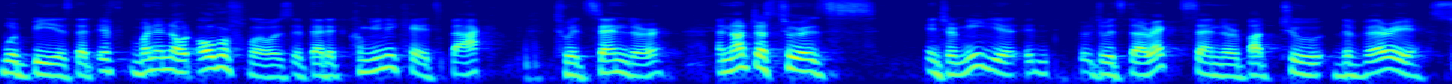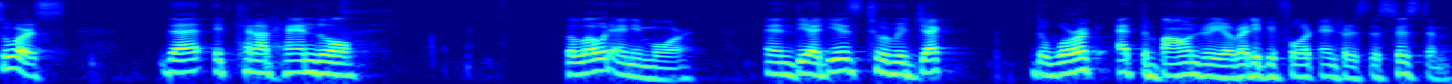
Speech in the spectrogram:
would be is that if when a node overflows, that it communicates back to its sender, and not just to its intermediate, to its direct sender, but to the very source that it cannot handle the load anymore. And the idea is to reject the work at the boundary already before it enters the system.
